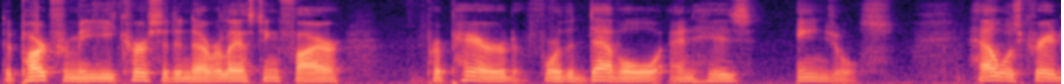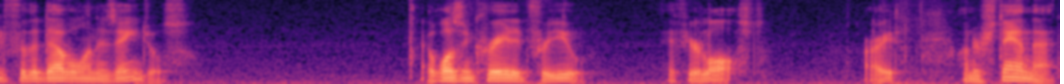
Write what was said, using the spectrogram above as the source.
Depart from me, ye cursed, into everlasting fire, prepared for the devil and his angels. Hell was created for the devil and his angels. It wasn't created for you if you're lost. All right? Understand that.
